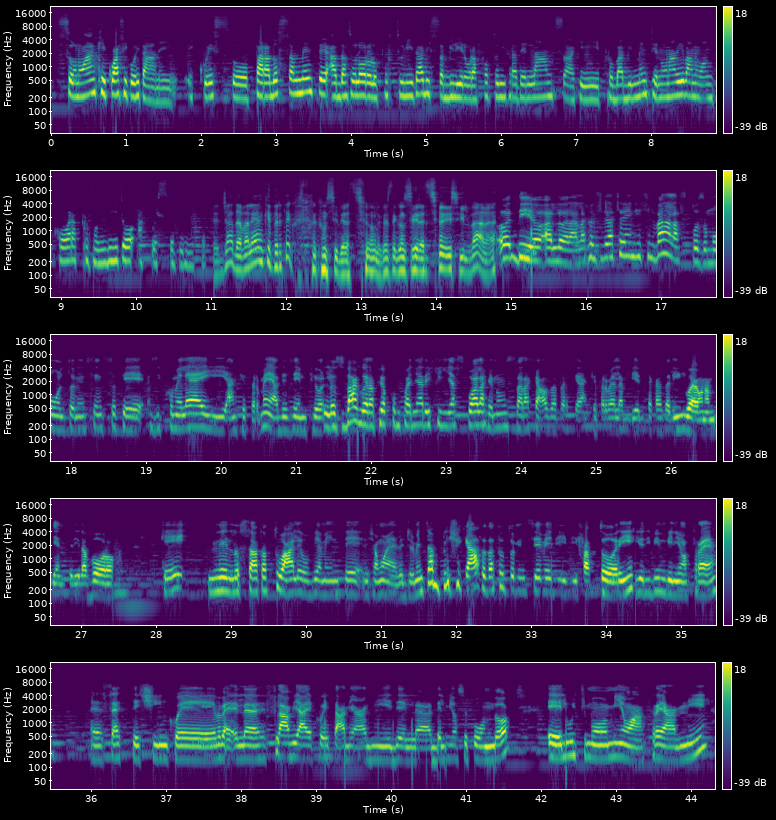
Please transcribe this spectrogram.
sono anche quasi coetanei e questo paradossalmente ha dato loro l'opportunità di stabilire un rapporto di fratellanza che probabilmente non avevano ancora approfondito a questo punto. Eh, Giada, vale anche per te questa considerazione, queste considerazioni di Silvana? Oddio, allora, la considerazione di Silvana la sposo molto, nel senso che così come lei, anche per me ad esempio, lo svago era più accompagnare i figli a scuola che non stare a casa, perché anche per me l'ambiente casalingo è un ambiente di lavoro che nello stato attuale ovviamente diciamo, è leggermente amplificato da tutto un insieme di, di fattori. Io di bimbi ne ho tre, 7, eh, 5, vabbè, Flavia è coetanea di, del, del mio secondo e l'ultimo mio ha tre anni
